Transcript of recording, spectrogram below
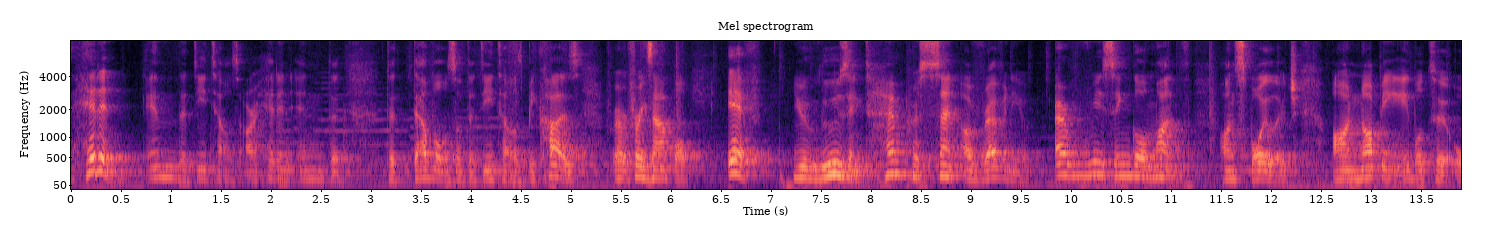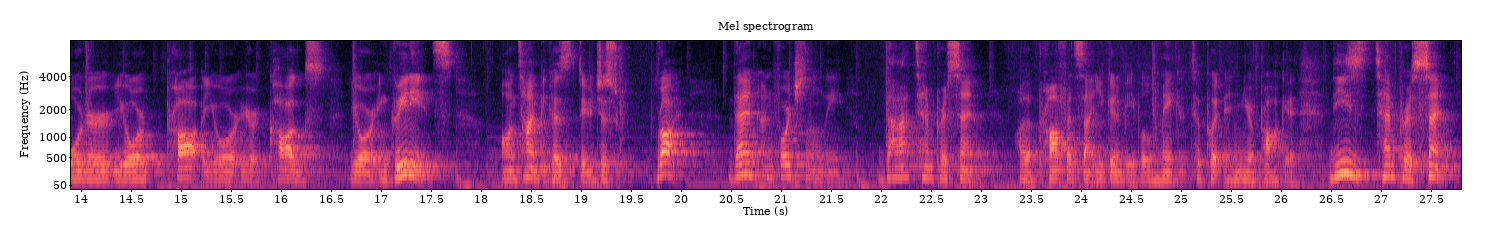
hidden in the details, are hidden in the, the devils of the details because, for, for example, if you're losing 10% of revenue every single month on spoilage, on not being able to order your, pro, your, your COGS your ingredients on time because they're just raw, then unfortunately, that 10% are the profits that you're gonna be able to make to put in your pocket. These 10%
